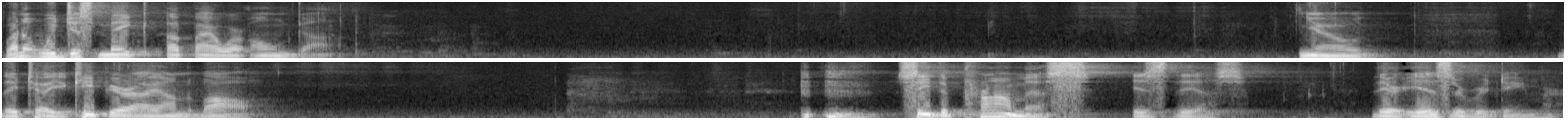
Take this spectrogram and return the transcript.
Why don't we just make up our own God? You know, they tell you keep your eye on the ball. See, the promise is this there is a Redeemer,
